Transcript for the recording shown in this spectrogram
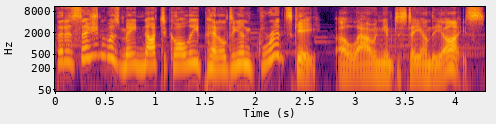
the decision was made not to call a penalty on Gretzky, allowing him to stay on the ice.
